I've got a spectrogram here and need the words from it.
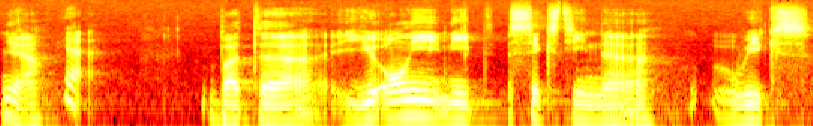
Yeah. Yeah. But uh, you only need 16 uh, weeks.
